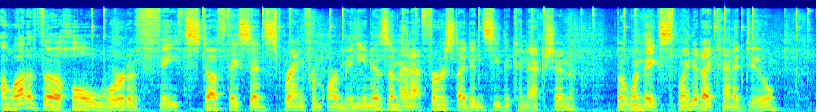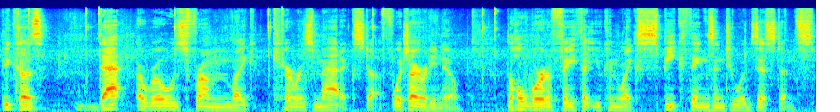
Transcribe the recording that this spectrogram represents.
a lot of the whole word of faith stuff they said sprang from Arminianism, and at first I didn't see the connection, but when they explained it, I kind of do, because that arose from, like, charismatic stuff, which I already knew. The whole word of faith that you can, like, speak things into existence.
